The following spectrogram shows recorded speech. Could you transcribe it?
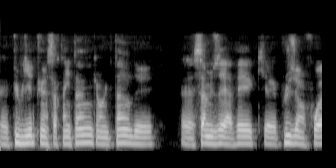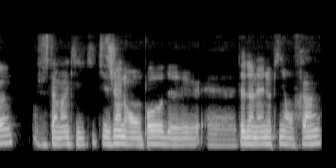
euh, publiés depuis un certain temps, qui ont eu le temps de euh, s'amuser avec plusieurs fois, justement, qui, qui, qui, se gêneront pas de, de donner une opinion franche,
